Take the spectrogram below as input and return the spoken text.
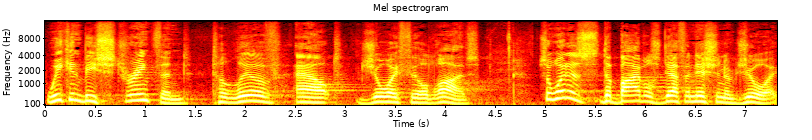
we can be strengthened to live out joy filled lives. So, what is the Bible's definition of joy?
